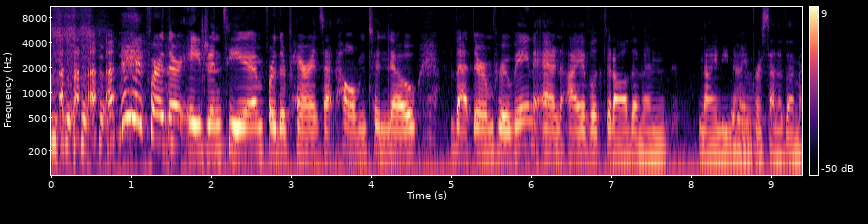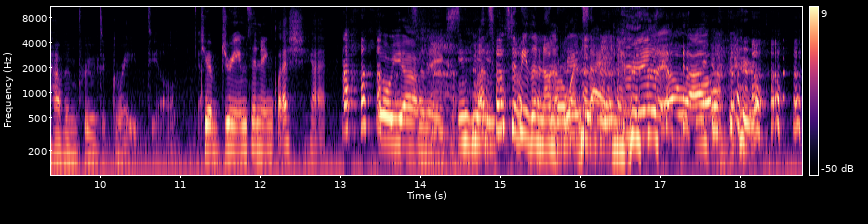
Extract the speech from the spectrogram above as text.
for their agency and for their parents at home to know that they're improving. And I have looked at all of them, and 99% of them have improved a great deal. Do you have dreams in English yet? Oh yeah. There you go. That's supposed to be the number one side. really? Oh wow!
